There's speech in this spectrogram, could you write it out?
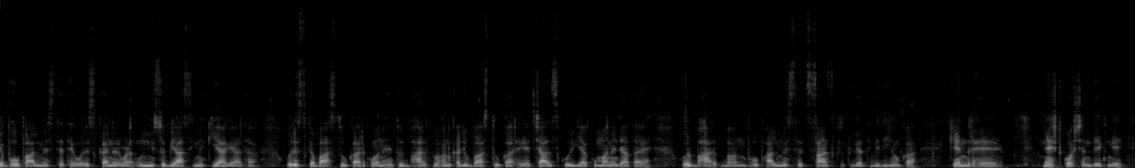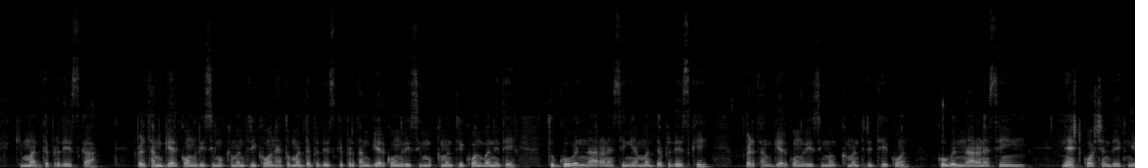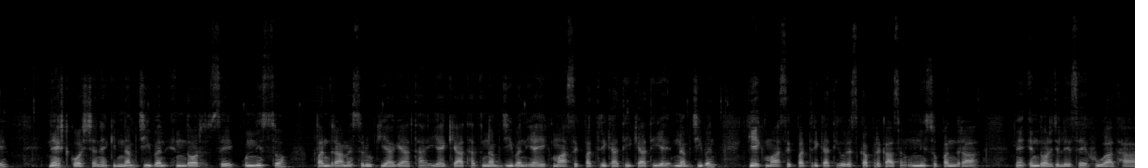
यह भोपाल में स्थित है और इसका निर्माण उन्नीस सौ बयासी में किया गया था। और इसका वास्तुकार कौन है? तो भारत भवन का जो वास्तुकार है यह चार्ल्स कोरिया को माना जाता है। और भारत भवन भोपाल में स्थित सांस्कृतिक गतिविधियों का केंद्र है। नेक्स्ट क्वेश्चन देखेंगे कि मध्य प्रदेश का प्रथम गैर कांग्रेसी मुख्यमंत्री कौन है? तो मध्य प्रदेश के प्रथम गैर कांग्रेसी मुख्यमंत्री कौन बने थे? तो गोविंद नारायण सिंह या मध्य प्रदेश के प्रथम गैर कांग्रेसी मुख्यमंत्री थे कौन? गोविंद नारायण सिंह। नेक्स्ट क्वेश्चन देखेंगे। नेक्स्ट क्वेश्चन है कि नवजीवन इंदौर से 1915 में शुरू किया गया था। यह क्या था? तो नवजीवन, यह एक मासिक पत्रिका थी। क्या थी यह? नवजीवन ये एक मासिक पत्रिका थी और इसका प्रकाशन 1915 में इंदौर ज़िले से हुआ था।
